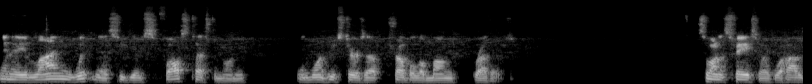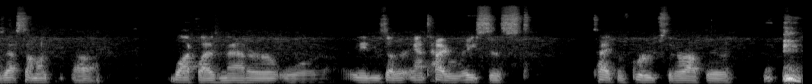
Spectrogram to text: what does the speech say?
and a lying witness who gives false testimony, and one who stirs up trouble among brothers. So on his face, like, well, how does that sound like uh, Black Lives Matter or any of these other anti-racist type of groups that are out there?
